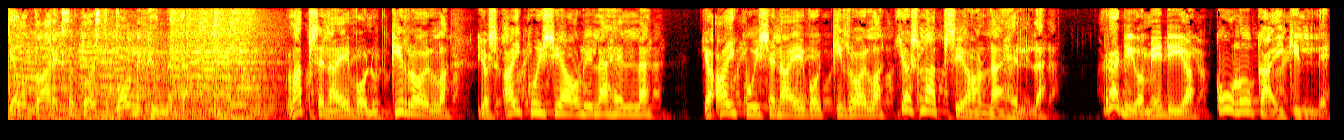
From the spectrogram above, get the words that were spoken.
kello 18.30. Lapsena ei voinut kiroilla, jos aikuisia oli lähellä, ja aikuisena ei voi kiroilla, jos lapsia on lähellä. Radiomedia kuuluu kaikille.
